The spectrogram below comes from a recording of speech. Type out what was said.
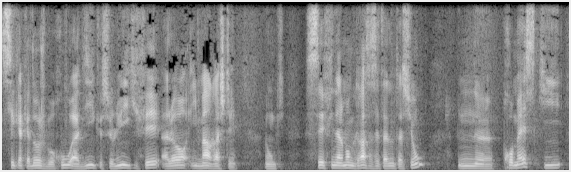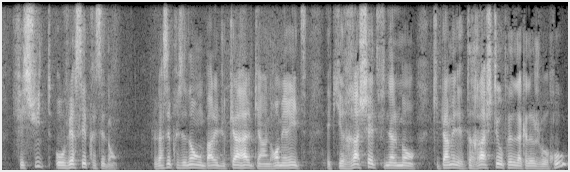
c'est qu'Akadosh Borou a dit que celui qui fait, alors il m'a racheté. Donc, c'est finalement grâce à cette annotation une promesse qui fait suite au verset précédent. Le verset précédent, on parlait du Kahal qui a un grand mérite et qui rachète finalement, qui permet d'être racheté auprès de l'Akadosh Borou.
